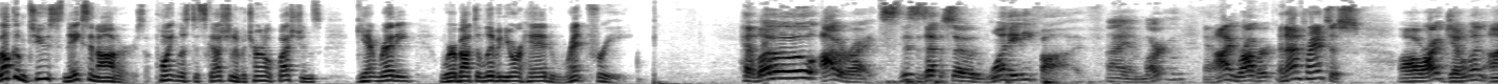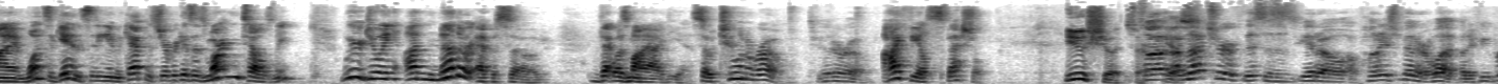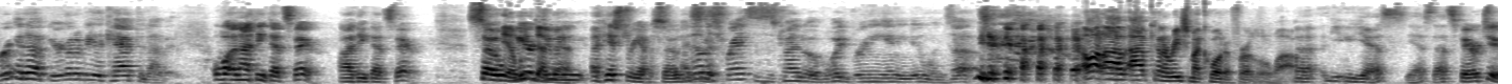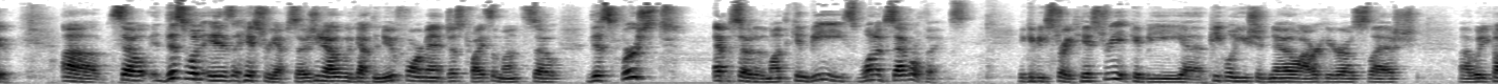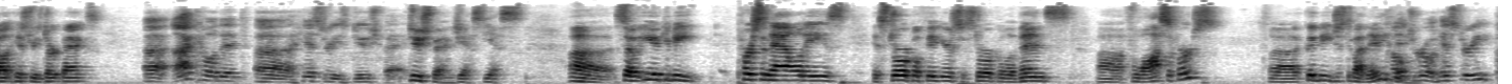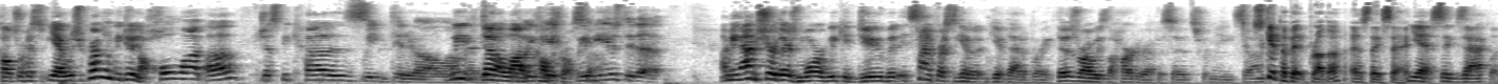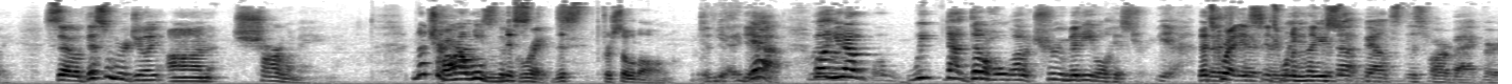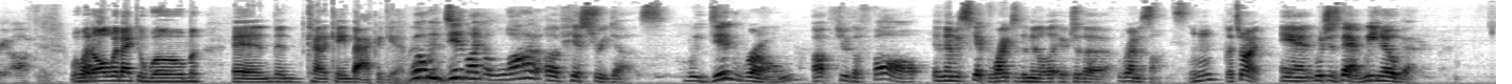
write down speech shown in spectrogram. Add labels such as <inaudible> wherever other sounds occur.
Welcome to Snakes and Otters, a pointless discussion of eternal questions. Get ready, we're about to live in your head rent free. Hello, Otterites. This is episode 185. I am Martin. And I'm Robert. And I'm Francis. All right, gentlemen, I am once again sitting in the captain's chair because, as Martin tells me, we're doing another episode that was my idea. So, two in a row. Two in a row. I feel special. You should, sir. So I- Yes. I'm not sure if this is, you know, a punishment or what, but if you bring it up, you're going to be the captain of it. Well, and I think that's fair. I think that's fair. So, Yeah, we are we've done doing a history episode. I This notice is- Francis is trying to avoid bringing any new ones up. <laughs> Oh, I, I've kind of reached my quota for a little while. Uh, y- yes, yes, that's fair too. Uh, so this one is a history episode. As you know, we've got the new format just twice a month. So this first episode of the month can be one of several things. It could be straight history. It could be uh, people you should know, our heroes slash uh, what do you call it? History's dirtbags. Uh, I called it uh, history's douchebags. Douchebags. Yes, yes. Uh, so it could be personalities, historical figures, historical events, uh, philosophers. Uh, could be just about anything. Cultural history. cultural history. Yeah, which we're probably be doing a whole lot of, just because. We did it all. We've done a lot of We've cultural u- stuff. We've used it up. I mean, I'm sure there's more we could do, but it's time for us to give it, give that a break. Those are always the harder episodes for me. So I'm- Skip a bit, brother, as they say. Yes, exactly. So this one we're doing on Charlemagne. I'm not sure how we missed Great. this for so long. Yeah. yeah. Well, you know, we've not done a whole lot of true medieval history. Yeah, That's correct. It's- it's one of the things- We've not bounced this far back very often. We went all the way back to Rome and then kind of came back again. Well, we did like a lot of history does. We did Rome up through the fall, and then we skipped right to the middle to the Renaissance. hmm That's right. and which is bad. We know better.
